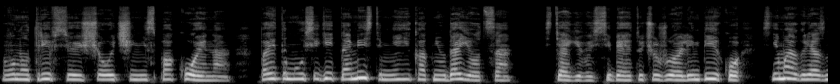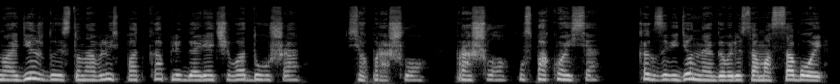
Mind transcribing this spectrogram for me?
Внутри все еще очень неспокойно, поэтому усидеть на месте мне никак не удается. Стягиваю с себя эту чужую олимпийку, снимаю грязную одежду и становлюсь под каплей горячего душа. Все прошло, прошло, успокойся. Как заведенная говорю сама с собой,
